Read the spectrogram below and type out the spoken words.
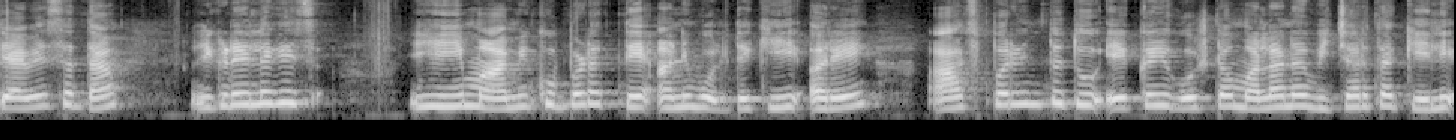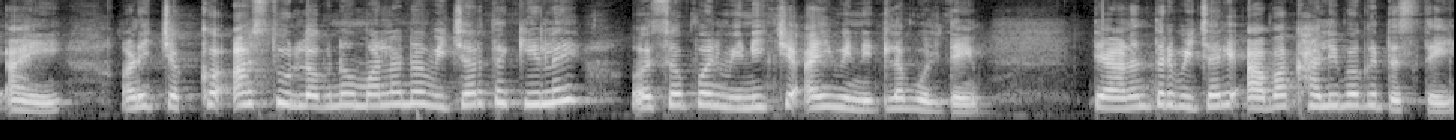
त्यावेळेस आता इकडे लगेच ही मामी खूप भडकते आणि बोलते की अरे आजपर्यंत तू एकही गोष्ट मला न विचारता केली आहे आणि चक्क आज तू लग्न मला न विचारता केलंय? असं पण विनीतची आई विनीतला बोलते. त्यानंतर बिचारी आबा खाली बघत असते.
